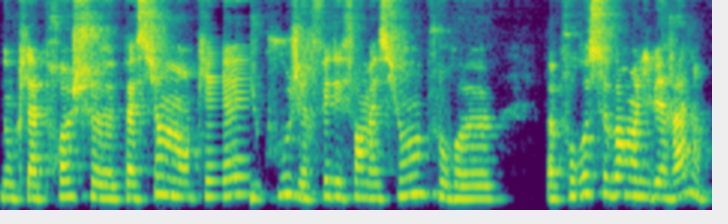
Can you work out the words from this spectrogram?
Donc l'approche patient me manquait. Du coup, j'ai refait des formations pour, bah, pour recevoir en libéral,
